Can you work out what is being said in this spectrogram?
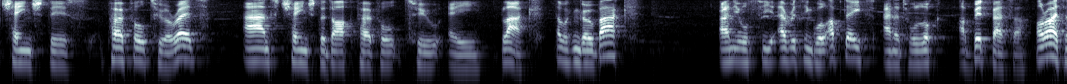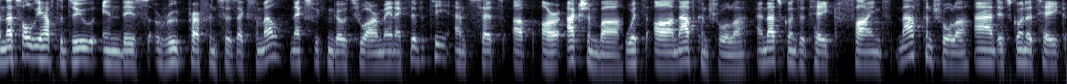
change this purple to a red, and change the dark purple to a black. Then we can go back and you'll see everything will update and it will look a bit better. All right, and that's all we have to do in this root preferences XML. Next, we can go to our main activity and set up our action bar with our nav controller. And that's going to take find nav controller and it's going to take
